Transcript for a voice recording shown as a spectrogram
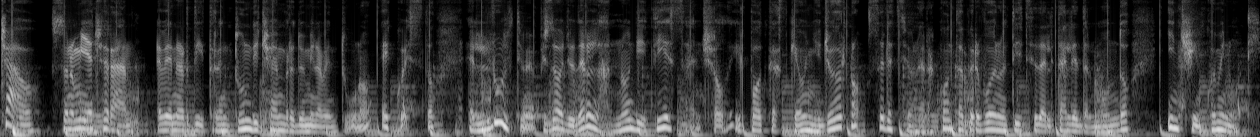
Ciao, sono Mia Ceran, è venerdì 31 dicembre 2021 e questo è l'ultimo episodio dell'anno di The Essential, il podcast che ogni giorno seleziona e racconta per voi notizie dall'Italia e dal mondo in 5 minuti.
